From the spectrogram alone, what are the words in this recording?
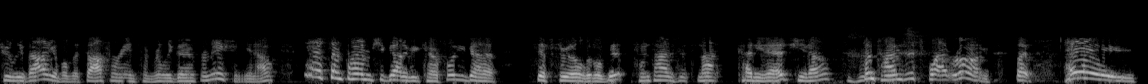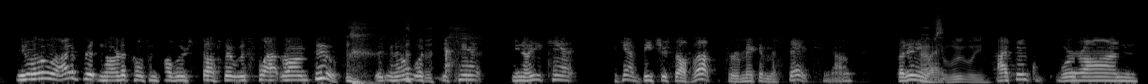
truly valuable that's offering some really good information, you know? Yeah, sometimes you got to be careful. You got to sift through a little bit. Sometimes it's not cutting edge, you know? Sometimes it's flat wrong. But hey, you know, I've written articles and published stuff that was flat wrong too. you know, you can't, you know, you can't, you can't beat yourself up for making mistakes, you know? But anyway, Absolutely. I think we're on.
